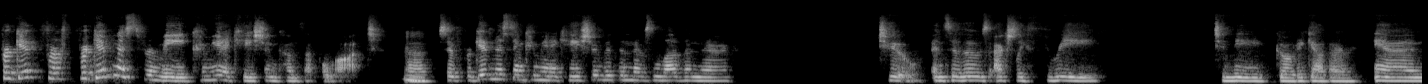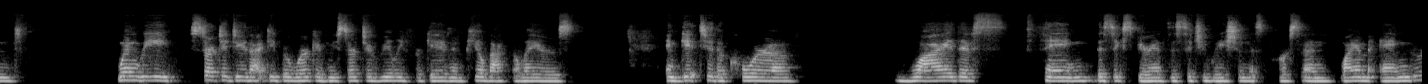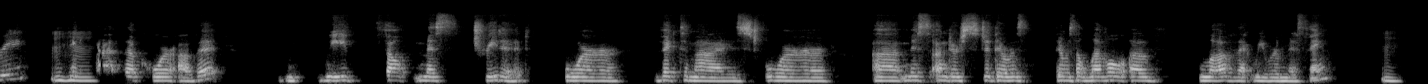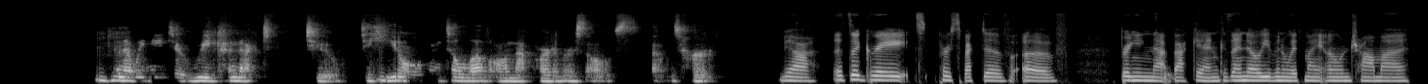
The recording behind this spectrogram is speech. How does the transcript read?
forgive for forgiveness for me communication comes up a lot. Mm. uh, so forgiveness and communication but then there's love in there too. And so those actually three to me go together. And when we start to do that deeper work and we start to really forgive and peel back the layers and get to the core of why this thing, this experience, this situation, this person, why I'm angry mm-hmm. at the core of it, we felt mistreated or victimized or uh, misunderstood. There was there was a level of love that we were missing mm mm-hmm. and that we need to reconnect to to mm-hmm. heal mm-hmm. and to love on that part of ourselves that was hurt yeah that's a great perspective of bringing that back in because i know even with my own trauma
